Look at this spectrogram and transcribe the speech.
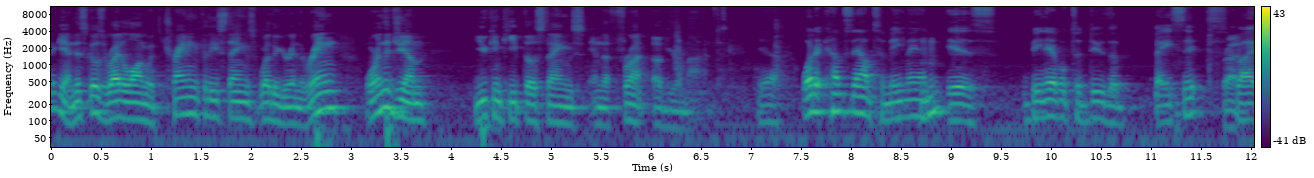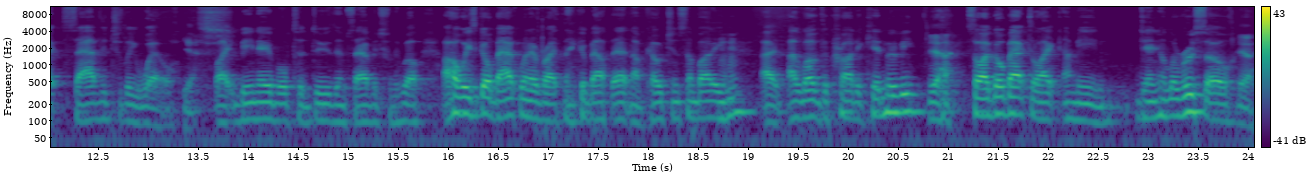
again, this goes right along with training for these things. Whether you're in the ring or in the gym, you can keep those things in the front of your mind. Yeah. What it comes down to me, man, is being able to do the basics Mm-hmm. Right. right. savagely well. Yes. Like being able to do them savagely well. I always go back whenever I think about that and I'm coaching somebody. I, I love the Karate Kid movie. Mm-hmm. Yeah. So I go back to like, I mean, Daniel LaRusso Yeah.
